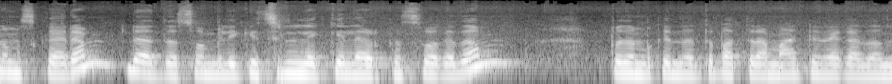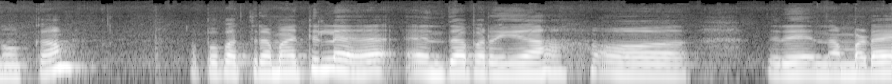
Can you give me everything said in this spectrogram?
നമസ്കാരം. രാധാസ്വാമിലി കിച്ചണിലേക്ക് എല്ലാവർക്കും സ്വാഗതം. അപ്പോൾ നമുക്ക് ഇന്നത്തെ പത്രമാറ്റിന്റെ കഥ നോക്കാം. അപ്പോൾ പത്രമാറ്റിൽ എന്താ പറയുക നമ്മുടെ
